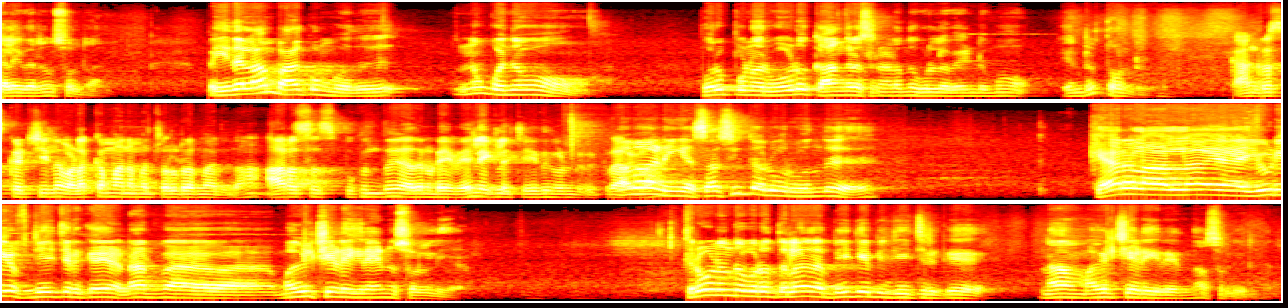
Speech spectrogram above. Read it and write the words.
தலைவர்னு சொல்கிறாங்க இப்போ இதெல்லாம் பார்க்கும்போது இன்னும் கொஞ்சம் பொறுப்புணர்வோடு காங்கிரஸ் நடந்து கொள்ள வேண்டுமோ என்று தோன்றுது காங்கிரஸ் கட்சியில் வழக்கமாக நம்ம சொல்கிற மாதிரி தான் ஆர்எஸ்எஸ் புகுந்து அதனுடைய வேலைகளை செய்து கொண்டு இருக்கிறாங்க ஆனால் நீங்கள் சசி தரூர் வந்து கேரளாவில் யூடிஎஃப் ஜெயிச்சிருக்கு நான் மகிழ்ச்சி அடைகிறேன்னு சொல்லலையே. திருவனந்தபுரத்தில் பிஜேபி ஜெயிச்சிருக்கு நான் மகிழ்ச்சி அடைகிறேன்னு தான் சொல்லியிருக்காரு.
